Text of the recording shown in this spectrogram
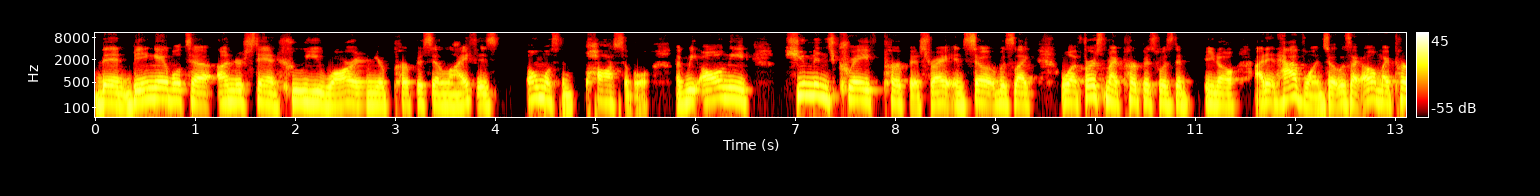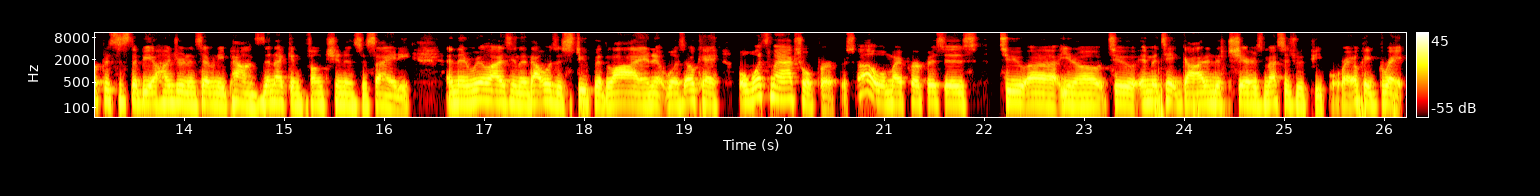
then being able to understand who you are and your purpose in life is almost impossible. Like we all need humans crave purpose, right? And so it was like, well, at first my purpose was to, you know, I didn't have one. So it was like, oh, my purpose is to be 170 pounds. Then I can function in society. And then realizing that that was a stupid lie. And it was, okay, well, what's my actual purpose? Oh, well, my purpose is to uh, you know to imitate god and to share his message with people right? Okay great.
